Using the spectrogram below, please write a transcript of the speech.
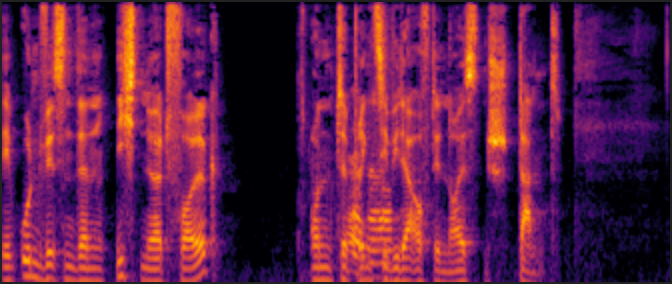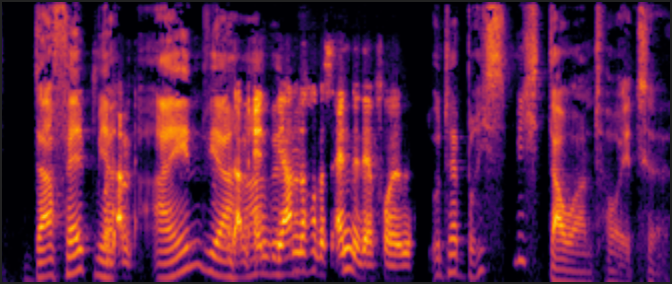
dem unwissenden Nicht-Nerd-Volk und äh, bringt Genau. sie wieder auf den neuesten Stand. Da fällt mir am- ein, wir, haben, Ende, wir haben noch das Ende der Folge. unterbrichst mich dauernd heute.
